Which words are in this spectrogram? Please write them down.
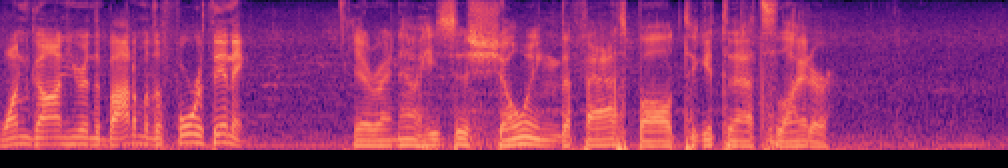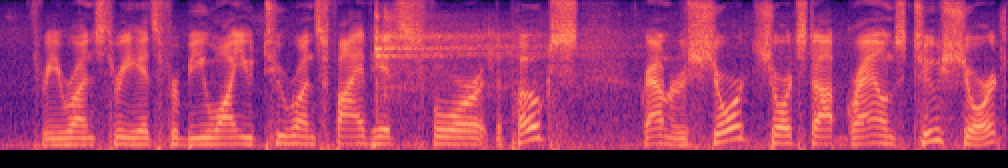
one gone here in the bottom of the fourth inning. Yeah, right now he's just showing the fastball to get to that slider. Three runs, three hits for BYU, two runs, five hits for the Pokes. Grounder short, shortstop grounds too short,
